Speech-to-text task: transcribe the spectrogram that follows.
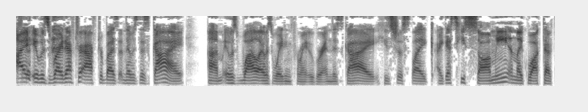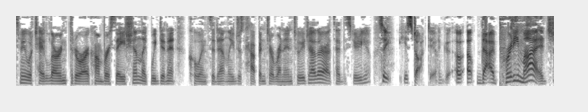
I it was right after AfterBuzz, and there was this guy. Um, it was while I was waiting for my Uber, and this guy, he's just like, I guess he saw me and like walked up to me, which I learned through our conversation. Like we didn't coincidentally just happen to run into each other outside the studio. so he stalked you. Oh, oh, that pretty much.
